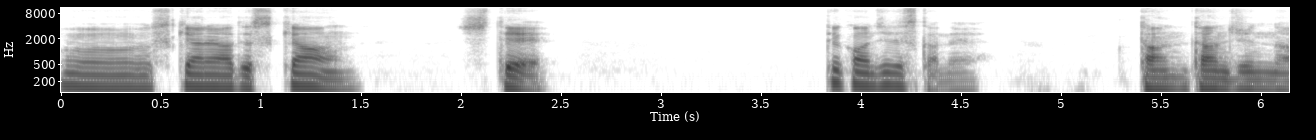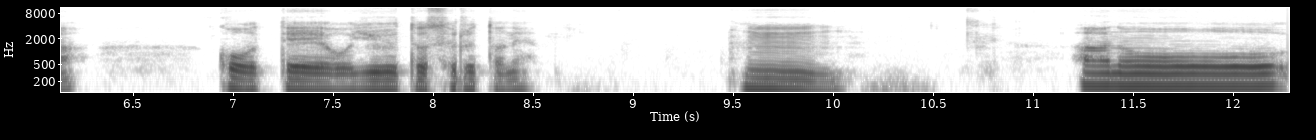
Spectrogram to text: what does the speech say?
うん、スキャナーでスキャンして、って感じですかね。単単純な工程を言うとするとね。うん。あのー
